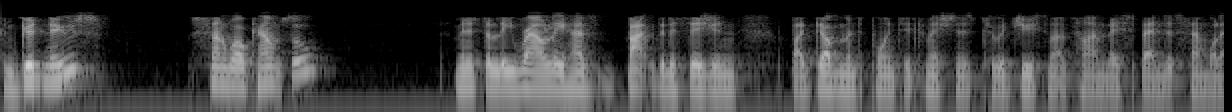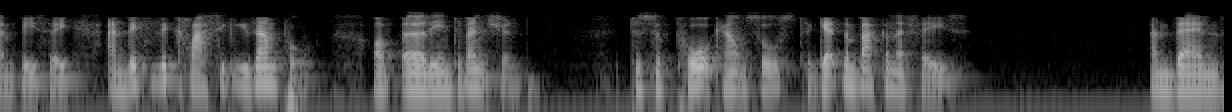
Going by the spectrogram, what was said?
Some good news Sandwell Council, Minister Lee Rowley has backed the decision by government appointed commissioners to reduce the amount of time they spend at Sandwell MBC. And this is a classic example of early intervention to support councils, to get them back on their feet, and then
